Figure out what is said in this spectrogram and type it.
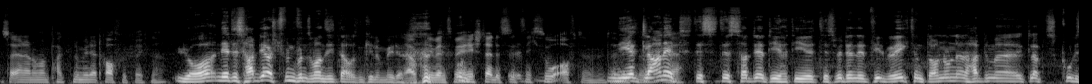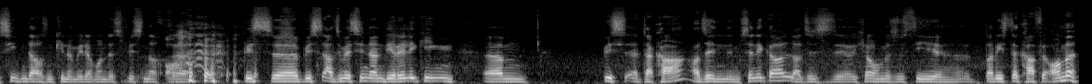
Hast du ja noch mal ein paar Kilometer draufgekriegt, ne? Ja, nee, das hat ja erst 25.000 Kilometer. Ja, okay, wenn es Meristadt ist, ist jetzt nicht so oft. Nee, ne? klar Ja. nicht. Das, das hat ja die, die, das wird ja nicht viel bewegt. Und dann unten hatten wir, ich glaube, gute 7000 Kilometer waren das bis nach, Oh. äh, bis, äh, bis, also wir sind dann die Rallye ging, ähm, bis äh, Dakar, also in, im Senegal. Also ist, ich hoffe, es ist die Paris-Dakar für Arme.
